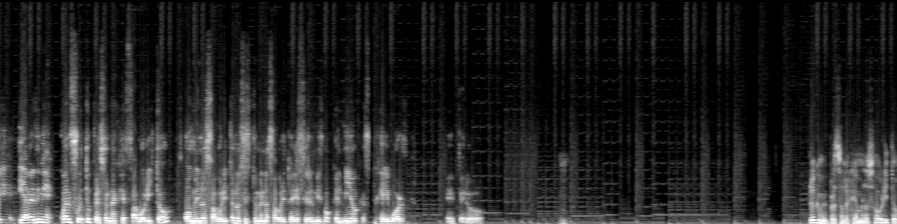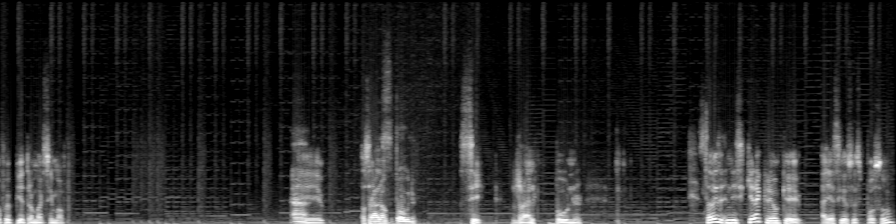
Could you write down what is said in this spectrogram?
Oye, y a ver, dime, ¿cuál fue tu personaje favorito o menos favorito? No sé si tu menos favorito haya sido el mismo que el mío, que es Hayward, eh, pero... Creo que mi personaje menos favorito fue Pietro Maximoff. Ah, eh, o sea, Ralph Boner. Sí, Ralph Boner. ¿Sabes? Ni siquiera creo que haya sido su esposo.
